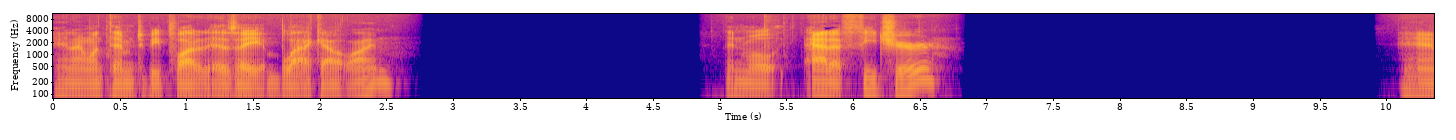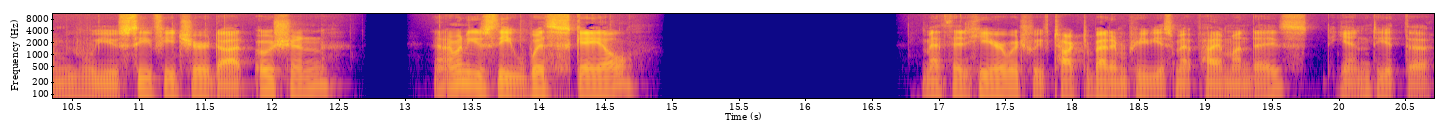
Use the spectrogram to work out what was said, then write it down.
And I want them to be plotted as a black outline. Then we'll add a feature. And we will use cfeature.ocean. And I'm going to use the with scale method here, which we've talked about in previous MetPy Mondays, again, to get the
